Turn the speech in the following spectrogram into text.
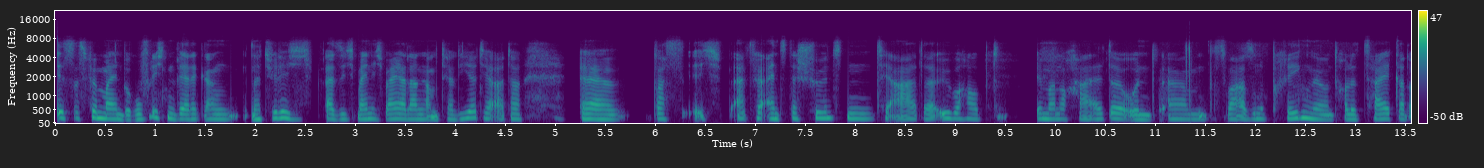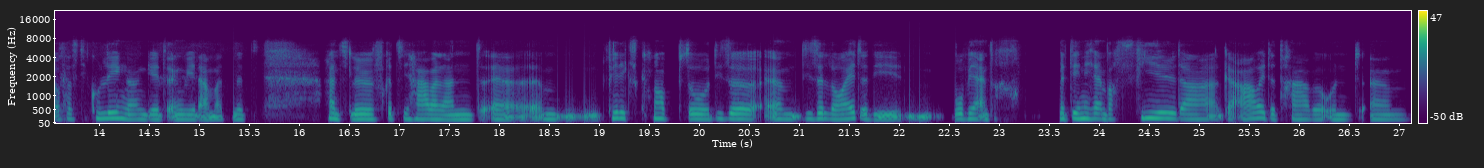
ist es für meinen beruflichen Werdegang natürlich, also ich meine, ich war ja lange am Thalia-Theater, äh, was ich für eins der schönsten Theater überhaupt immer noch halte. Und ähm, das war so eine prägende und tolle Zeit, gerade auch was die Kollegen angeht, irgendwie damals mit Hans Löw, Fritzi Haberland, äh, ähm, Felix Knopp, so diese, ähm, diese Leute, die, wo wir einfach mit denen ich einfach viel da gearbeitet habe und ähm,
